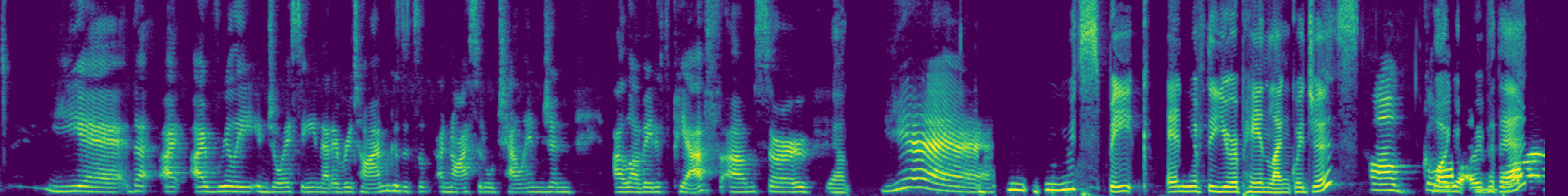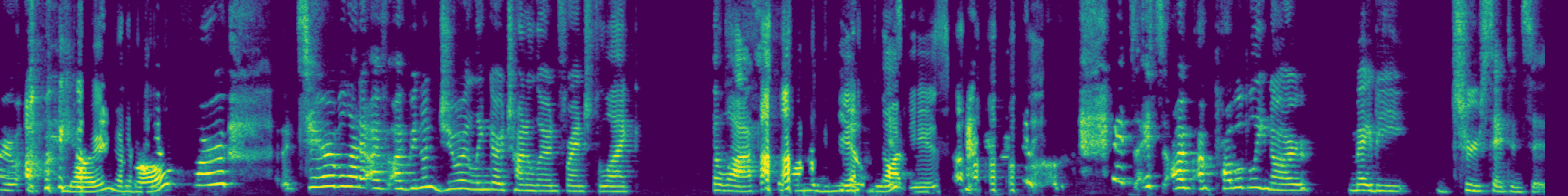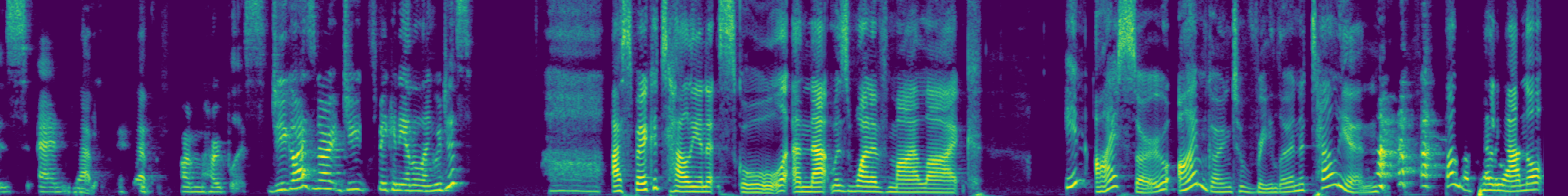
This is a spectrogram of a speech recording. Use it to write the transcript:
yeah, that I I really enjoy singing that every time because it's a, a nice little challenge and I love Edith Piaf. Um, so yeah, yeah. Do, you speak any of the European languages? Oh God, while you're over there? No, oh no not at all. Terrible at it. I've I've been on Duolingo trying to learn French for like the last five years. yeah, five years. it's it's I'm, I'm probably know maybe two sentences and yep. Yep. I'm hopeless. Do you guys know? Do you speak any other languages? I spoke Italian at school, and that was one of my like, in ISO, I'm going to relearn Italian.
